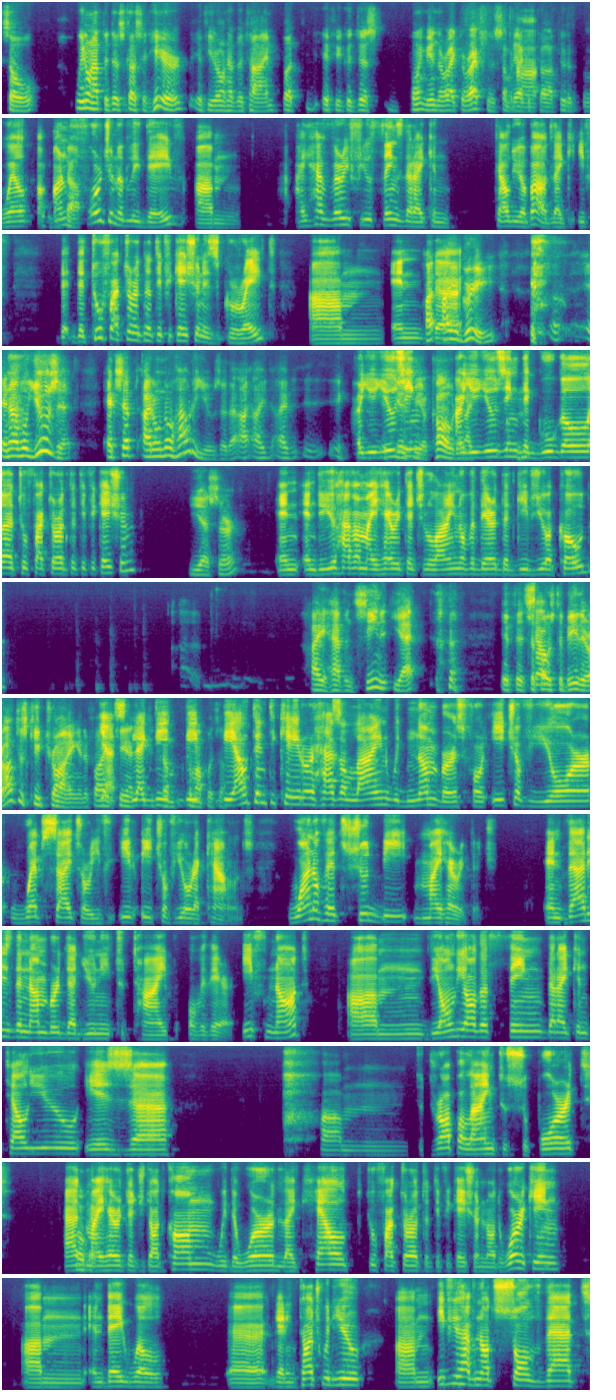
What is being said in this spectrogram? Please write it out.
So we don't have to discuss it here if you don't have the time, but if you could just point me in the right direction to somebody uh, I could uh, talk to. to well, to unfortunately, Dave, um, I have very few things that I can tell you about. Like if the, the two-factor authentication is great. Um, and I, uh, I agree. uh, and I will use it except I don't know how to use it. I, I, I it, are you using a code? Are you I, using hmm? the Google uh, two-factor authentication? Yes, sir. And and do you have a MyHeritage line over there that gives you a code? I haven't seen it yet. if it's so, supposed to be there. I'll just keep trying. And if yes, I can't like the, come, the, come with the authenticator has a line with numbers for each of your websites or if, each of your accounts. One of it should be MyHeritage. And that is the number that you need to type over there. If not, um, the only other thing that I can tell you is uh, um, to drop a line to support at okay. myheritage.com with the word like help, two-factor authentication not working, um, and they will uh, get in touch with you. Um, if you have not solved that,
